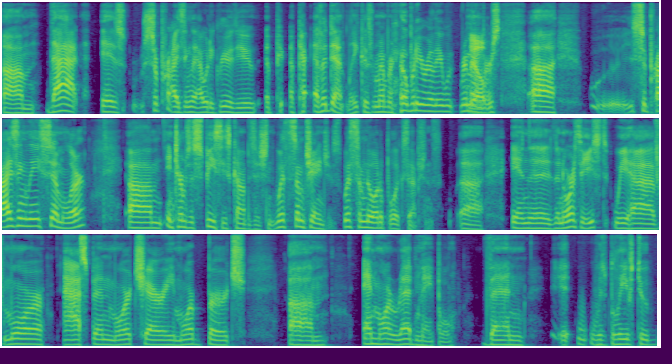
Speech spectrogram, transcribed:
um, that is surprisingly, I would agree with you, evidently, because remember, nobody really remembers, uh, surprisingly similar um, in terms of species composition, with some changes, with some notable exceptions. Uh, in the, the Northeast, we have more aspen, more cherry, more birch, um, and more red maple than it was believed to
